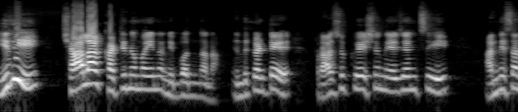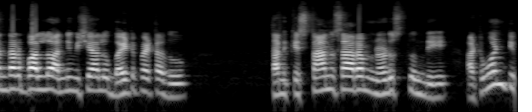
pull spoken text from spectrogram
ఇది చాలా కఠినమైన నిబంధన. ఎందుకంటే ప్రాసిక్యూషన్ ఏజెన్సీ అన్ని సందర్భాల్లో అన్ని విషయాలు బయట పెట్టదు తనకిష్టానుసారం నడుస్తుంది. అటువంటి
